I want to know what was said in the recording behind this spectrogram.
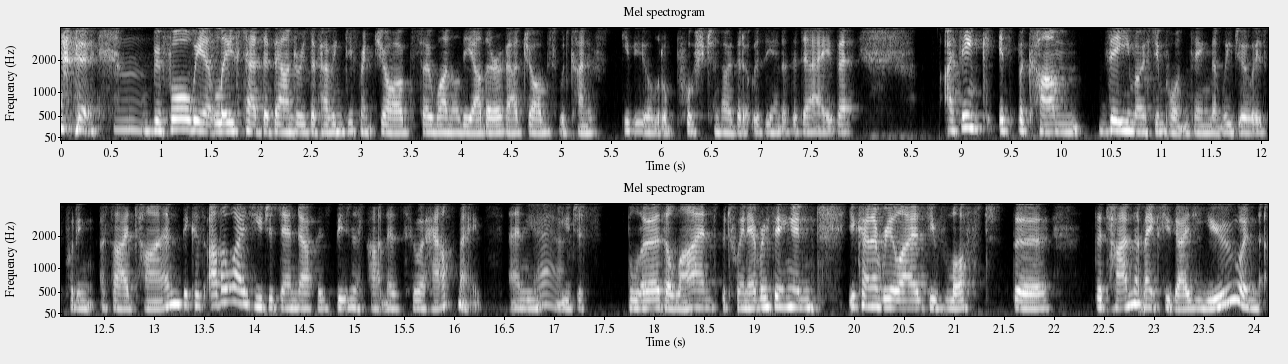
mm. before we at least had the boundaries of having different jobs. So one or the other of our jobs would kind of give you a little push to know that it was the end of the day. But I think it's become the most important thing that we do is putting aside time because otherwise you just end up as business partners who are housemates and yeah. you just blur the lines between everything and you kind of realize you've lost the the time that makes you guys you. And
